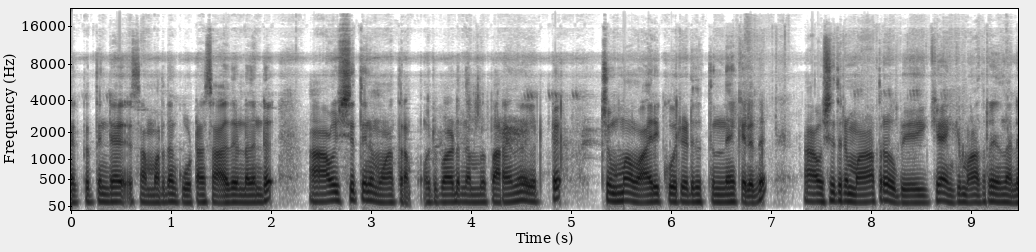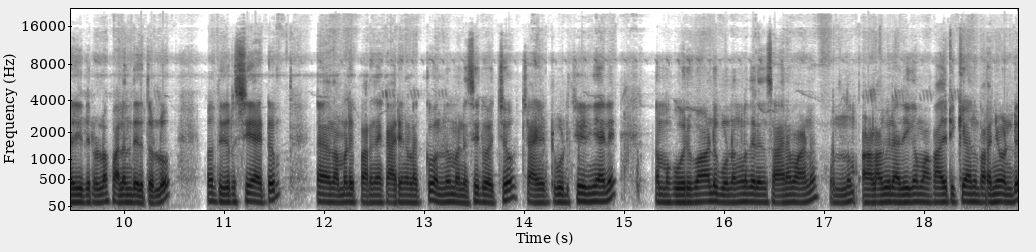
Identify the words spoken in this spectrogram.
രക്തത്തിന്റെ സമ്മർദ്ദം കൂട്ടാൻ സാധ്യതയുണ്ട് ആവശ്യത്തിന് മാത്രം ഒരുപാട് നമ്മൾ പറയുന്നത് കേട്ടിട്ട് ചുമ്മാ വാരിക്കൂരി എടുത്ത് തിന്നേക്കരുത്. ആവശ്യത്തിന് മാത്രം ഉപയോഗിക്കുക. എങ്കിൽ മാത്രമേ നല്ല രീതിയിലുള്ള ഫലം തരത്തുള്ളൂ. അപ്പോൾ തീർച്ചയായിട്ടും നമ്മൾ ഈ പറഞ്ഞ കാര്യങ്ങളൊക്കെ ഒന്ന് മനസ്സിൽ വെച്ചോ ചായ ഇട്ട് കുടിച്ചു കഴിഞ്ഞാൽ നമുക്ക് ഒരുപാട് ഗുണങ്ങൾ തരുന്ന സാധനമാണ്. ഒന്നും അളവിലധികമാകാതിരിക്കുക എന്ന് പറഞ്ഞുകൊണ്ട്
